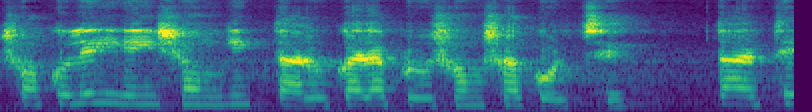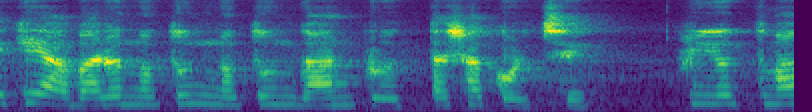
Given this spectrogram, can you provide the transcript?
সকলেই এই সংগীত তারকারা প্রশংসা করছে। তার থেকে আবারও নতুন নতুন গান প্রত্যাশা করছে। প্রিয়তমা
